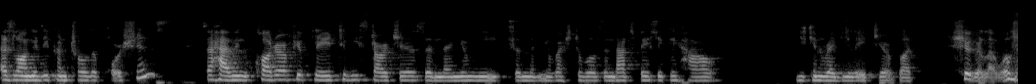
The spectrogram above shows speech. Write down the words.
as long as you control the portions. So having a quarter of your plate to be starches and then your meats and then your vegetables. And that's basically how you can regulate your blood sugar levels.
